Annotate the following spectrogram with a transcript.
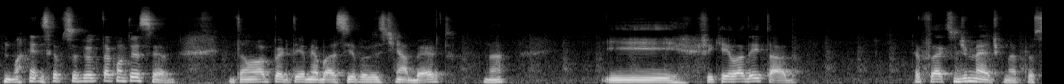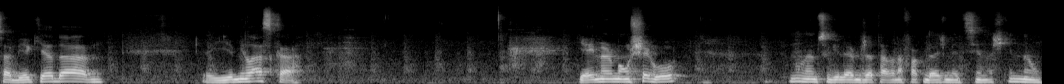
Mas eu preciso ver o que está acontecendo. Então eu apertei a minha bacia para ver se tinha aberto, né? E fiquei lá deitado. Reflexo de médico, né? Porque eu sabia que ia dar. Eu ia me lascar. E aí meu irmão chegou. Não lembro se o Guilherme já estava na faculdade de medicina, acho que não.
